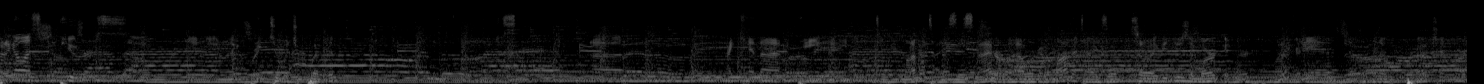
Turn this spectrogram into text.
but I got lots of computers, so you know, you don't have to bring too much equipment. I just, uh, I cannot pay anything to monetize this, and I don't know how we're gonna monetize it. So I could use a marketer, marketing, someone in production marketing.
